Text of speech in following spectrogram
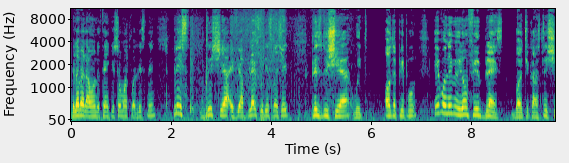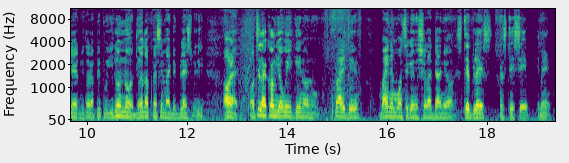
Beloved, I want to thank you so much for listening. Please do share. If you are blessed with this message, please do share with other people. Even if you don't feel blessed, but you can still share it with other people. You don't know. The other person might be blessed with it. All right. Until I come your way again on Friday, my name once again is Shola Daniel. Stay blessed and stay safe. Amen.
